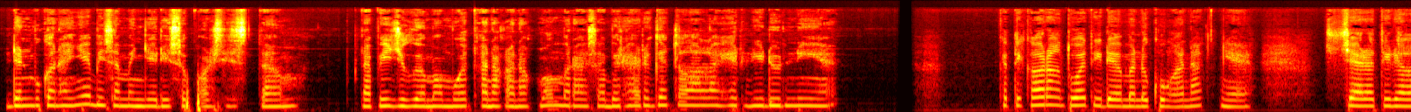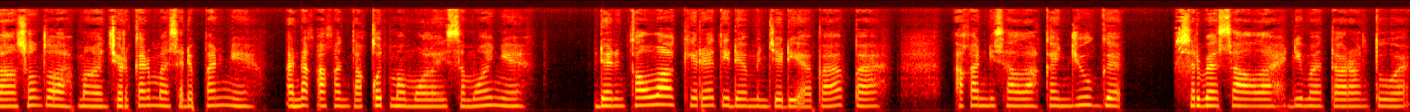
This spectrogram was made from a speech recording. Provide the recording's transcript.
Dan bukan hanya bisa menjadi support system, tapi juga membuat anak-anakmu merasa berharga telah lahir di dunia. Ketika orang tua tidak mendukung anaknya, secara tidak langsung telah menghancurkan masa depannya. Anak akan takut memulai semuanya. Dan kalau akhirnya tidak menjadi apa-apa, akan disalahkan juga. Serba salah di mata orang tua.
